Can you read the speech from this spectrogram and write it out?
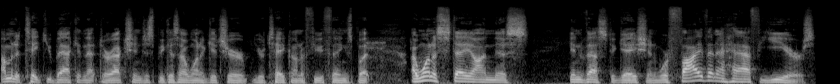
I'm gonna take you back in that direction just because I want to get your your take on a few things, but I want to stay on this investigation. We're five and a half years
